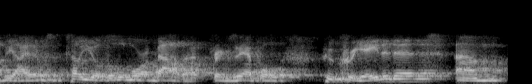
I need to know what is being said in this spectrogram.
of the items and tell you a little more about it. For example, who created it, um,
